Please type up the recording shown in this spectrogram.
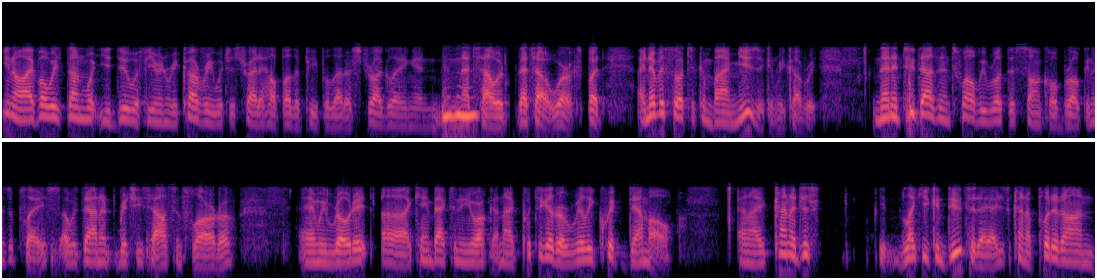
you know, I've always done what you do if you're in recovery, which is try to help other people that are struggling and, mm-hmm. and that's how it that's how it works. But I never thought to combine music and recovery. And then in 2012, we wrote this song called "Broken Is a Place." I was down at Richie's house in Florida, and we wrote it. Uh, I came back to New York, and I put together a really quick demo, and I kind of just like you can do today. I just kind of put it on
